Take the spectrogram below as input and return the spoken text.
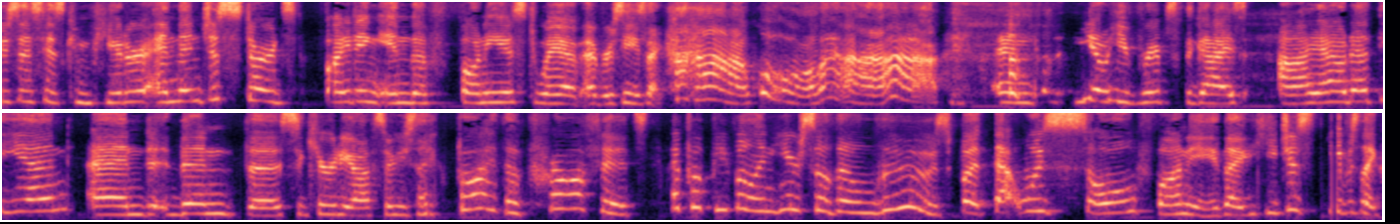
uses his computer and then just starts fighting in the funniest way I've ever seen. He's like, Ha ha, whoa, ah, ah." And, you know, he rips the guy's eye out at the end. And then the security officer, he's like, Boy, the Prophets. I put people in here so they'll lose. But that was so funny. Like, he just, he was like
